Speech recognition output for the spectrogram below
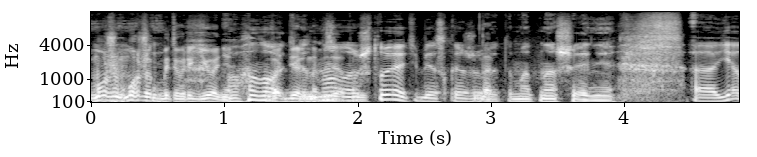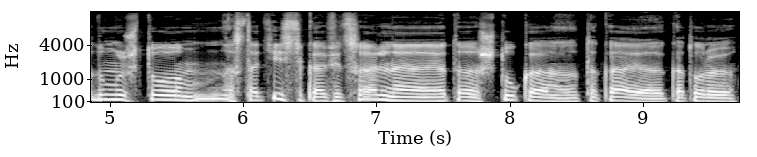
может, может быть в регионе, Володь, в отдельно взятом. Ну, что я тебе скажу да. в этом отношении? Э, я думаю, что статистика официальная – это штука такая, которую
